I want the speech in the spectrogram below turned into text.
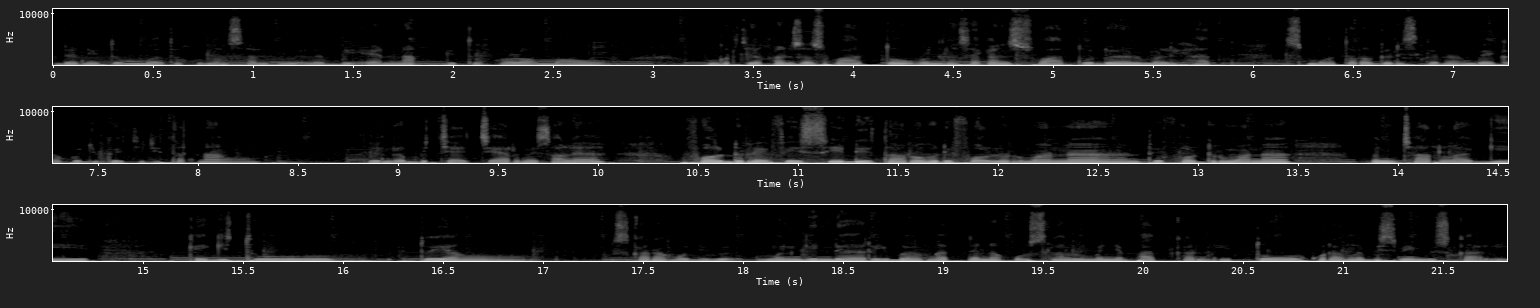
dan itu membuat aku merasa lebih lebih enak gitu kalau mau mengerjakan sesuatu menyelesaikan sesuatu dan melihat semua terorganisir dengan baik aku juga jadi tenang. Jadi nggak bercecer misalnya folder revisi ditaruh di folder mana nanti folder mana mencar lagi kayak gitu. Itu yang sekarang aku juga menghindari banget dan aku selalu menyempatkan itu kurang lebih seminggu sekali.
